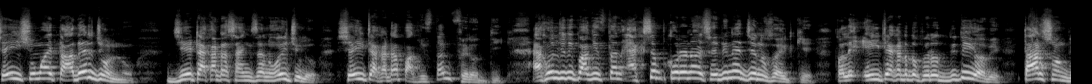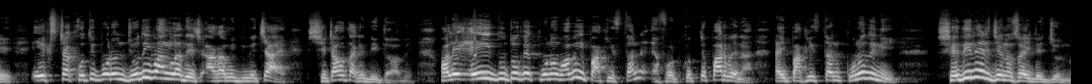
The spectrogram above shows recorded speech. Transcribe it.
সেই সময় তাদের জন্য যে টাকাটা স্যাংশন হয়েছিল, সেই টাকাটা পাকিস্তান ফেরত দিক। এখন যদি পাকিস্তান অ্যাকসেপ্ট করে নেয় সেদিনের জেনোসাইডকে তাহলে এই টাকাটা তো ফেরত দিতেই হবে। তার সঙ্গে এক্সট্রা ক্ষতিপূরণ যদি বাংলাদেশ আগামী দিনে চায়, সেটাও তাকে দিতে হবে। ফলে এই দুটোকে কোনোভাবেই পাকিস্তান অ্যাফোর্ড করতে পারবে না। তাই পাকিস্তান কোনোদিনই সেদিনের জেনোসাইডের জন্য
